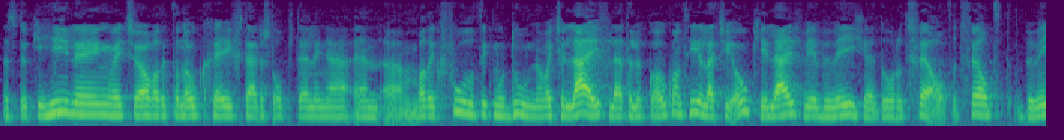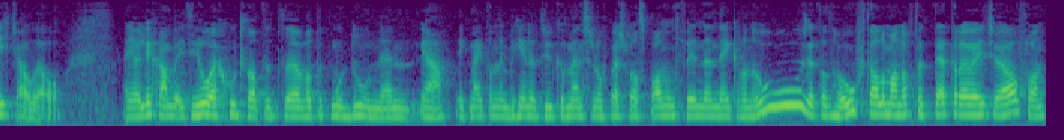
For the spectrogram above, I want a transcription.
het stukje healing, weet je wel, wat ik dan ook geef tijdens de opstellingen. En um, wat ik voel dat ik moet doen. En wat je lijf letterlijk ook. Want hier laat je ook je lijf weer bewegen door het veld. Het veld beweegt jou wel. En jouw lichaam weet heel erg goed wat het, uh, wat het moet doen. En ja, ik merk dan in het begin natuurlijk dat mensen nog best wel spannend vinden. En denken van, hoe zit dat hoofd allemaal nog te tetteren, weet je wel. Van,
